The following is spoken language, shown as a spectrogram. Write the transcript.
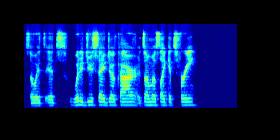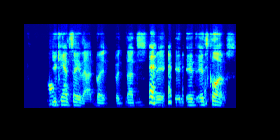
So it, it's what did you say, Joe Carr? It's almost like it's free. You can't say that, but but that's it, it, it, it's close.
